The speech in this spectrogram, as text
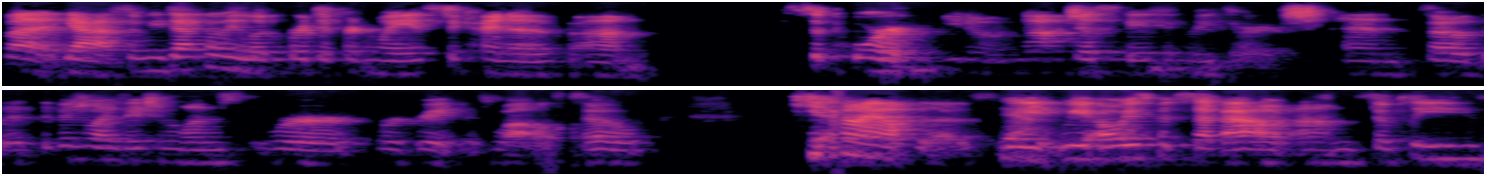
But yeah, so we definitely look for different ways to kind of, um, support, you know, not just basic research. And so the, the visualization ones were, were great as well. So keep an eye out for those. Yeah. We, we always put stuff out. Um, so please,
